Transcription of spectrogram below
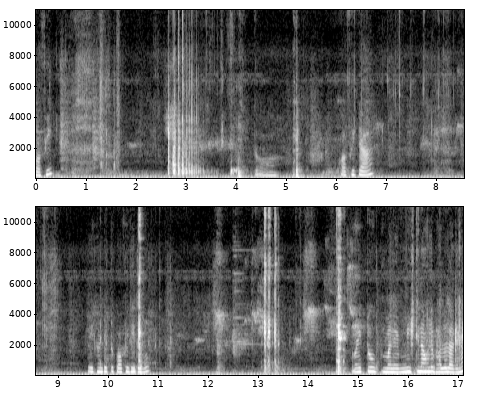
কফি। তো কফিটা এইখানটা একটু কফি দিয়ে দেবো। আমার একটু মানে মিষ্টি না হলে ভালো লাগে না,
